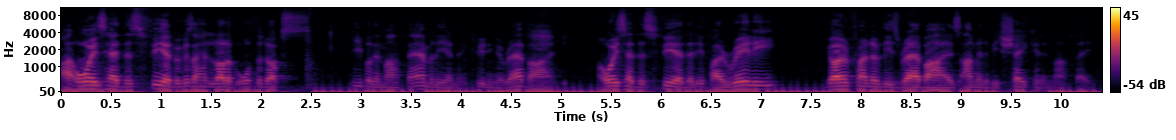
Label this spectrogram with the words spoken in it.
I always had this fear because I had a lot of Orthodox people in my family, and including a rabbi. I always had this fear that if I really go in front of these rabbis, I'm going to be shaken in my faith.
